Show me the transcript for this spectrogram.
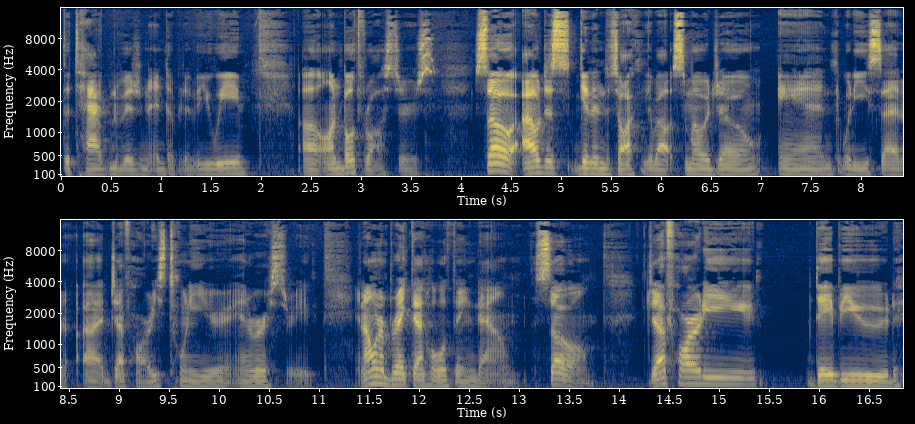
the tag division in WWE uh, on both rosters. So I'll just get into talking about Samoa Joe and what he said at Jeff Hardy's 20 year anniversary. And I want to break that whole thing down. So Jeff Hardy debuted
